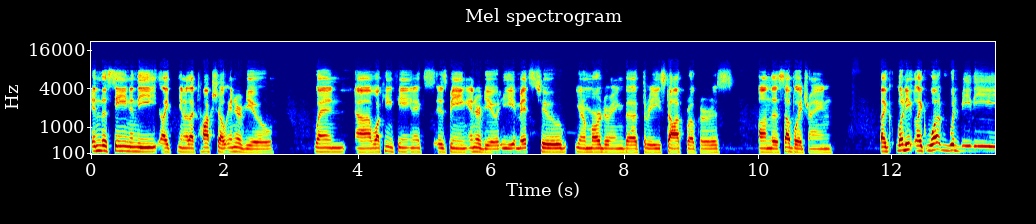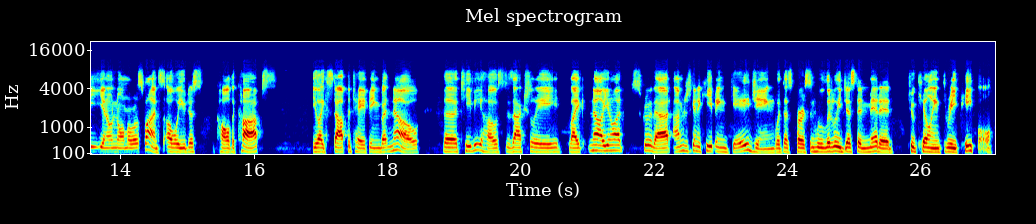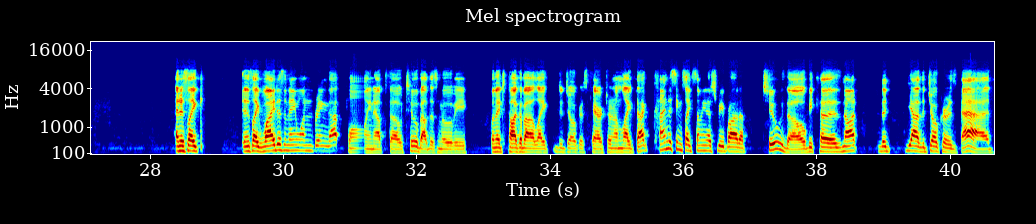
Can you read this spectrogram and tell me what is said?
in the scene in the like you know that talk show interview when uh, Joaquin Phoenix is being interviewed, he admits to you know murdering the three stockbrokers on the subway train. Like, what do you like? What would be the you know normal response? Oh, well, you just call the cops. You like stop the taping, but no, the TV host is actually like, no, you know what? Screw that. I'm just gonna keep engaging with this person who literally just admitted to killing three people. And it's like, it's like, why doesn't anyone bring that point up though, too, about this movie? when they talk about like the Joker's character, and I'm like, that kind of seems like something that should be brought up too, though, because not the yeah, the Joker is bad,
